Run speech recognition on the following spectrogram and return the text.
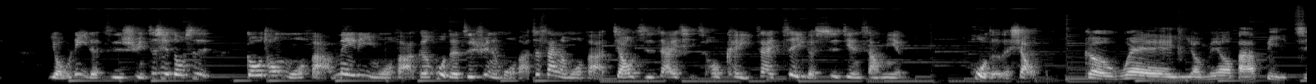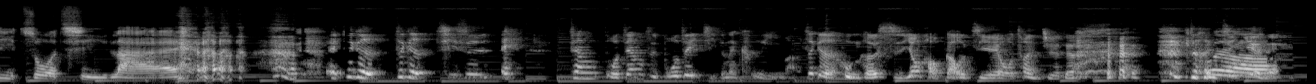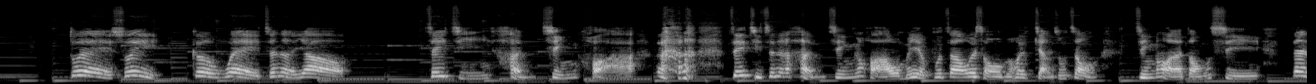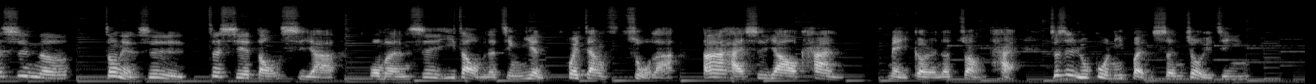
有利的资讯，这些都是沟通魔法、魅力魔法跟获得资讯的魔法这三个魔法交织在一起之后，可以在这个事件上面获得的效果。各位有没有把笔记做起来？哎，这个这个其实哎，这样我这样子播这一集真的可以吗？这个混合使用好高阶哦，我突然觉得 这很惊艳。对，所以各位真的要这一集很精华，这一集真的很精华。我们也不知道为什么我们会讲出这种精华的东西，但是呢。重点是这些东西啊，我们是依照我们的经验会这样子做啦。当然还是要看每个人的状态。就是如果你本身就已经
